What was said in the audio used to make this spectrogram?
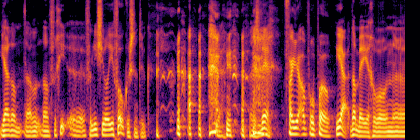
Ja, dan, dan, dan vergie- eh, verlies je wel je focus natuurlijk. ja, dan is weg. Van je apropos. Ja, dan ben je gewoon, eh,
